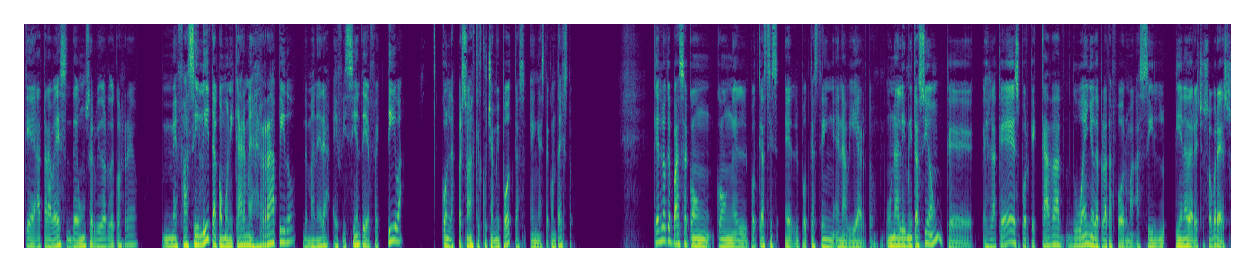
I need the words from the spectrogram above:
que a través de un servidor de correo me facilita comunicarme rápido, de manera eficiente y efectiva con las personas que escuchan mi podcast en este contexto. ¿Qué es lo que pasa con, el, podcasting, el podcasting en abierto? Una limitación que es la que es porque cada dueño de plataforma así tiene derecho sobre eso.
